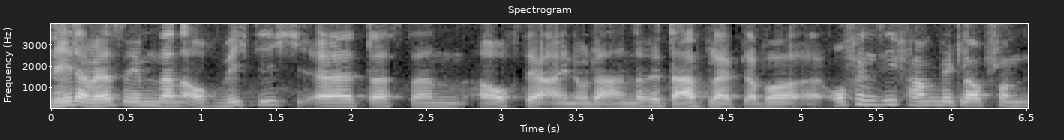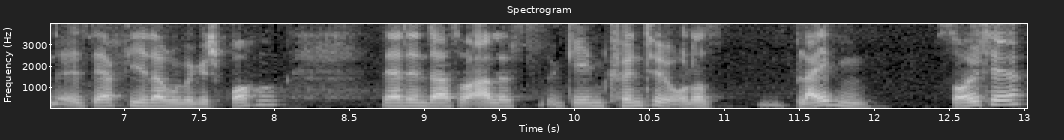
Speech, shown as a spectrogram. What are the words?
Nee, da wäre es eben dann auch wichtig, äh, dass dann auch der ein oder andere da bleibt. Aber äh, offensiv haben wir, glaube ich, schon äh, sehr viel darüber gesprochen, wer denn da so alles gehen könnte oder bleiben sollte.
